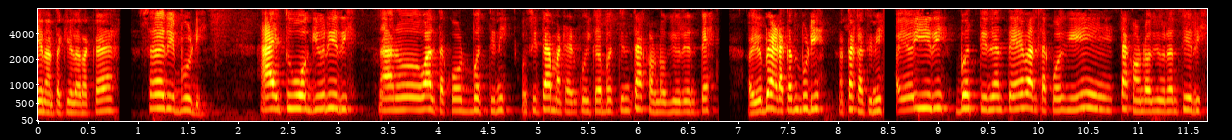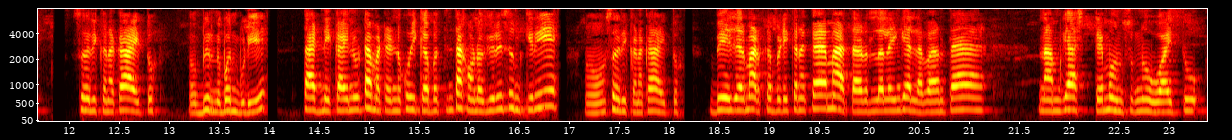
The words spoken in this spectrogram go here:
ಏನಂತ ಕೇಳಾರಕ್ಕ ಸರಿ ಬಿಡಿ. ಆಯ್ತು, ಹೋಗಿವ್ರಿ ರೀ ನಾನು ವಾಲ್ ತಕೊಂಡು ಬರ್ತೀನಿ ಹೊಸಿ ಟಮಾಟೆ ಕುಯ್ಕ ಬರ್ತೀನಿ ತಕೊಂಡು ಹೋಗಿವ್ರಿ ಅಂತೆ. ಅಯ್ಯೋ ಬೇಡಕಂದ್ ಬಿಡಿ ತಕತೀನಿ. ಅಯ್ಯೋ, ಇರಿ ಬರ್ತೀನಿ ಅಂತೆ ವಾಲ್ ಹೋಗಿ ಹೋಗಿವ್ರಿ ಅಂತೀರಿ ಸರಿ ಕನಕ ಆಯ್ತು. ಬಿರ್ನು ಬಂದ್ಬಿಡಿ. ತಡ್ನಿಕಾಯಿನು ಟಮಾಟೆ ಹಣ್ಣು ಕುಯ್ಕ ಬರ್ತೀನಿ ತಗೊಂಡು ಹೋಗಿವ್ರಿ ಸುಮ್ಕಿರಿ. ಹ್ಞೂ, ಸರಿ ಕಣಕ ಆಯ್ತು. ಬೇಜಾರು ಮಾಡ್ಕೊಬಿಡಿ ಕಣಕ ಮಾತಾಡಿದ್ಲಲ್ಲ ಹಿಂಗೆಲ್ಲವ ಅಂತ. ನಮಗೆ ಅಷ್ಟೇ ಮನ್ಸಿಗೆ ನೋವಾಯ್ತು.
